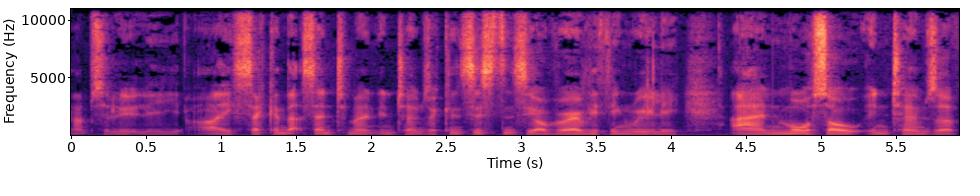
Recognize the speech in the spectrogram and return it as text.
Absolutely. I second that sentiment in terms of consistency over everything, really, and more so in terms of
